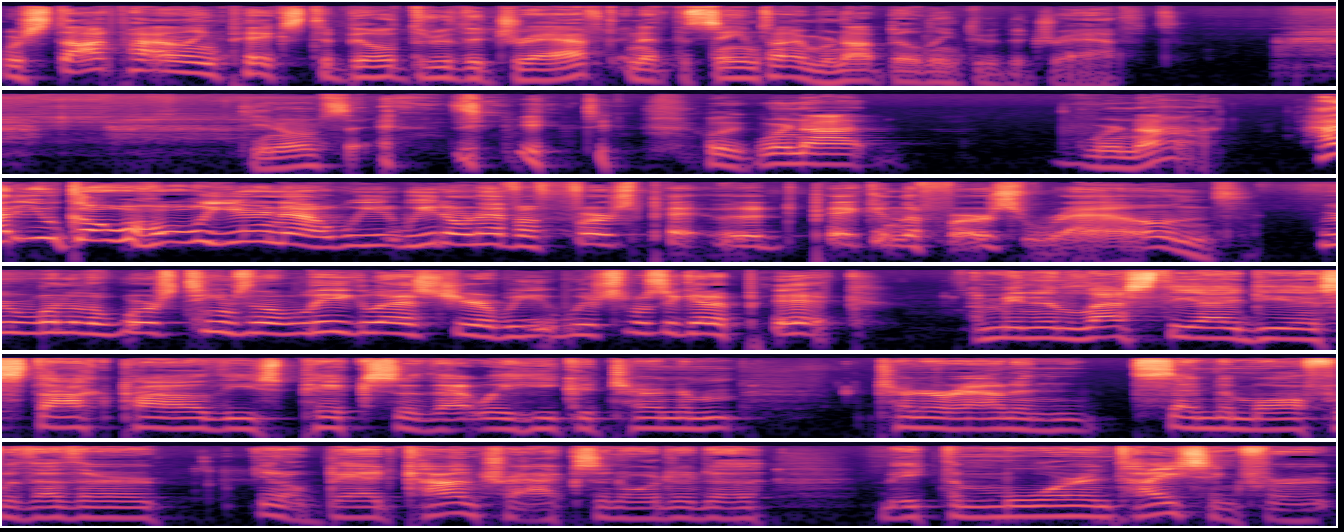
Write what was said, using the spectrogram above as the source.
We're stockpiling picks to build through the draft, and at the same time, we're not building through the draft. Do you know what I'm saying? like we're not. We're not. How do you go a whole year now? We we don't have a first pick, uh, pick in the first round. We were one of the worst teams in the league last year. We we are supposed to get a pick. I mean, unless the idea is stockpile these picks so that way he could turn them, turn around and send them off with other, you know, bad contracts in order to make them more enticing for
